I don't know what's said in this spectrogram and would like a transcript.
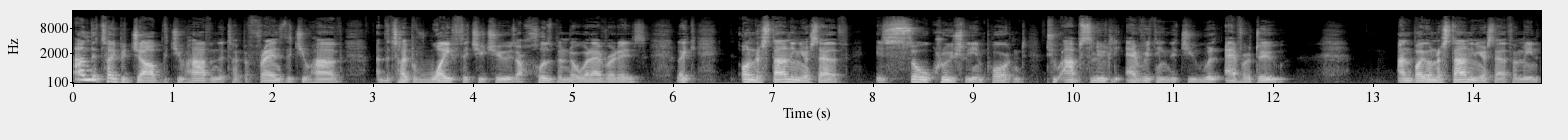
and the type of job that you have and the type of friends that you have and the type of wife that you choose or husband or whatever it is. Like understanding yourself is so crucially important to absolutely everything that you will ever do. And by understanding yourself, I mean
